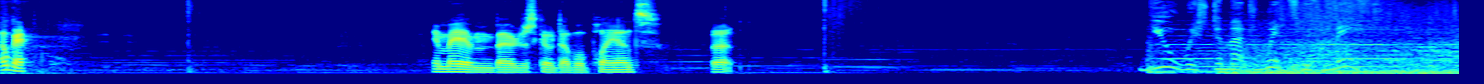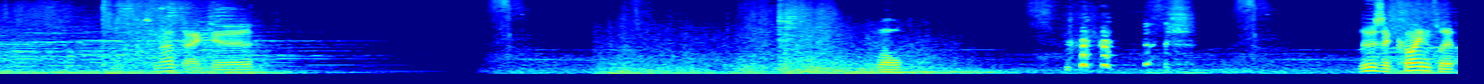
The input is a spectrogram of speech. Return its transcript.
Okay. It may have been better just go double plants, but You wish to match wits with me. it's not that good. Lol. Lose a coin flip,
